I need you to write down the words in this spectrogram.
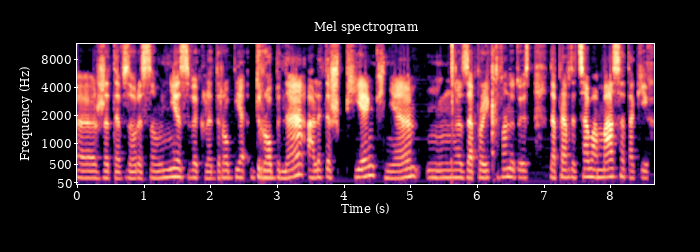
e, że te wzory są niezwykle drobie, drobne, ale też pięknie mm, zaprojektowane. To jest naprawdę cała masa takich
